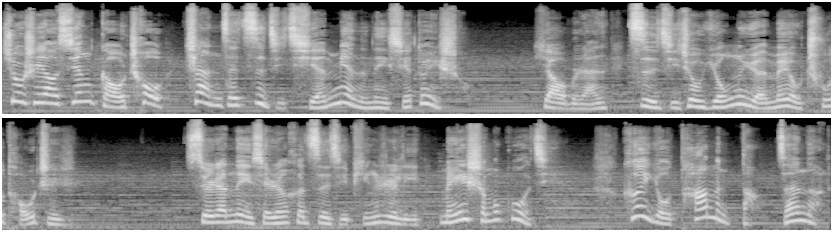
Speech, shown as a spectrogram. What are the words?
就是要先搞臭站在自己前面的那些对手，要不然自己就永远没有出头之日。虽然那些人和自己平日里没什么过节，可有他们挡在那里，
